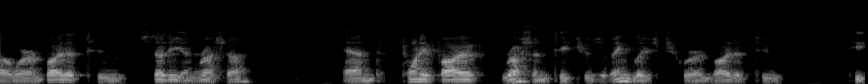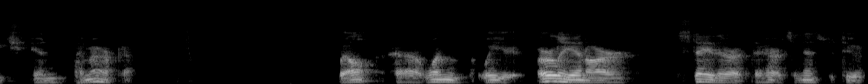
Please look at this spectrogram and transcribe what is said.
uh, were invited to study in Russia, and 25 Russian teachers of English were invited to teach in America. Well, uh, when we, early in our stay there at the Herzen Institute,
